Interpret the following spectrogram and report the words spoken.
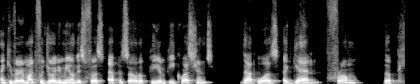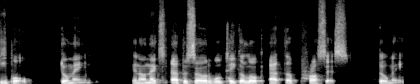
Thank you very much for joining me on this first episode of PMP Questions. That was again from the people domain. In our next episode, we'll take a look at the process domain.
